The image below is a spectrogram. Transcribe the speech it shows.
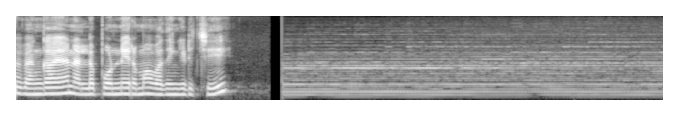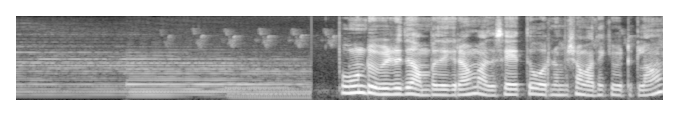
இப்போ வெங்காயம் நல்லா பொன்னிறமாக வதங்கிடுச்சு. பூண்டு விழுது ஐம்பது கிராம் அதை சேர்த்து ஒரு நிமிஷம் வதக்கி விட்டுக்கலாம்.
